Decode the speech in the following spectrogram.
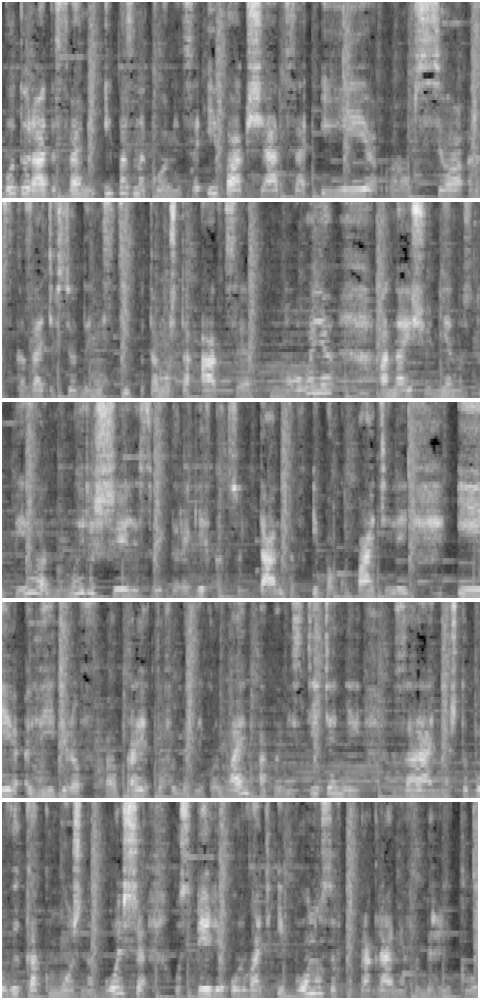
Буду рада с вами и познакомиться, и пообщаться, и э, все рассказать, и все донести, потому что акция новая, она еще не наступила, но мы решили своих дорогих дорогих консультантов и покупателей, и лидеров э, проектов Фаберлик Онлайн оповестить о ней заранее, чтобы вы как можно больше успели урвать и бонусов по программе Фаберлик Клуб,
